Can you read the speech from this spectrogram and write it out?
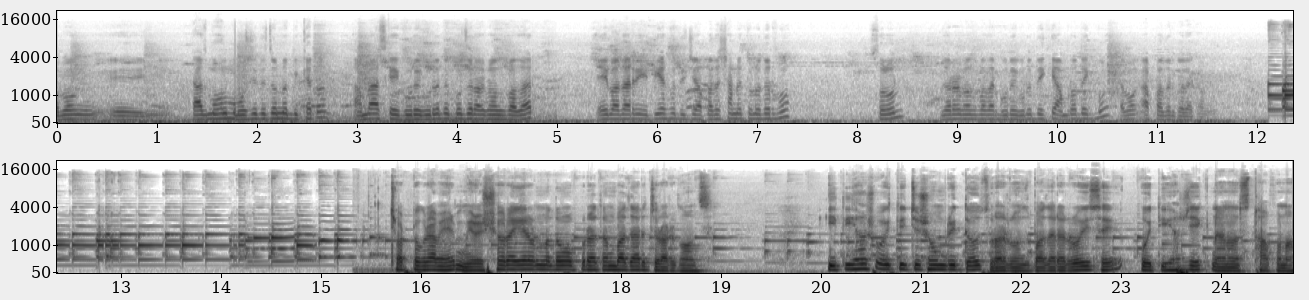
এবং তাজমহল মসজিদের জন্য বিখ্যাত। আমরা আজকে ঘুরে ঘুরে দেখব জোরারগঞ্জ বাজার। এই বাজারের ইতিহাস ঐতিহ্য আপনাদের সামনে তুলে ধরবো। চলুন জোরারগঞ্জ বাজার ঘুরে ঘুরে দেখি আমরা দেখব এবং আপনাদেরকে দেখাবো। চট্টগ্রামের মিরেশ্বরাইয়ের অন্যতম পুরাতন বাজার জোরারগঞ্জ। ইতিহাস ঐতিহ্য সমৃদ্ধ জোরারগঞ্জ বাজারে রয়েছে ঐতিহাসিক নানা স্থাপনা।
